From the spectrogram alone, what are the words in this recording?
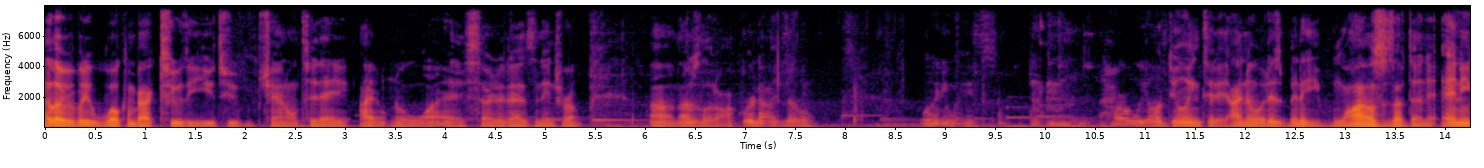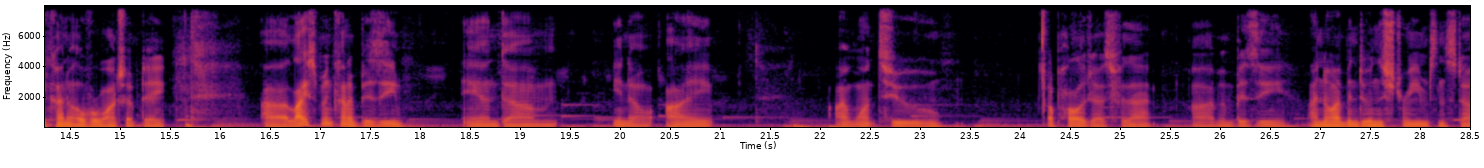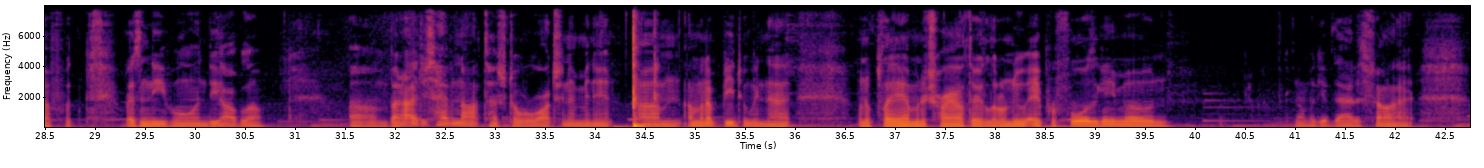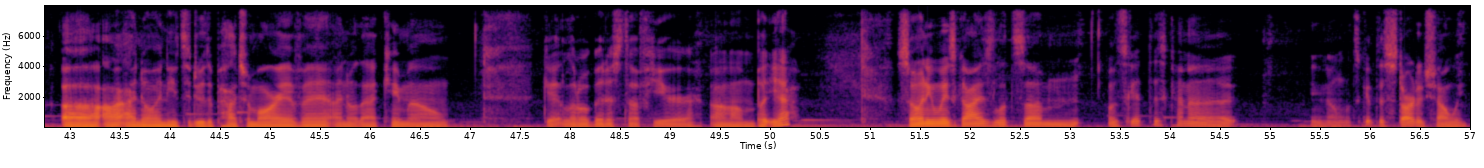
Hello everybody, welcome back to the YouTube channel today. I don't know why I started as an intro. Um, that was a little awkward, I know. Well anyways, how are we all doing today? I know it has been a while since I've done any kind of Overwatch update. Uh, life's been kind of busy, and um, you know, I I want to apologize for that. Uh, I've been busy. I know I've been doing the streams and stuff with Resident Evil and Diablo. Um, but I just have not touched Overwatch in a minute. Um, I'm gonna be doing that. I'm gonna play. I'm gonna try out their little new April Fool's game mode. And I'm gonna give that a shot. Uh, I, I know I need to do the Pachimari event. I know that came out. Get a little bit of stuff here. Um, but yeah. So, anyways, guys, let's um, let's get this kind of you know, let's get this started, shall we?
